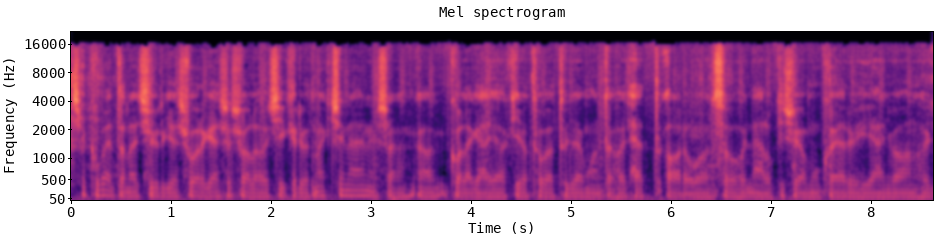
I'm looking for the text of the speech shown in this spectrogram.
és akkor ment a nagy sürgés forgás, és valahogy sikerült megcsinálni, és a, a kollégája, aki ott volt, ugye mondta, hogy hát arról van szó, hogy náluk is olyan munkaerőhiány van, hogy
